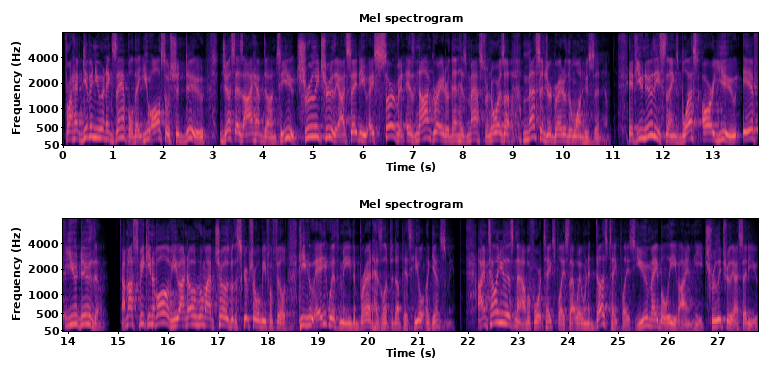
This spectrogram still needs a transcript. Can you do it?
For I have given you an example that you also should do, just as I have done to you. Truly, truly, I say to you, a servant is not greater than his master, nor is a messenger greater than one who sent him. If you knew these things, blessed are you if you do them. I'm not speaking of all of you. I know whom I've chose, but the scripture will be fulfilled. He who ate with me the bread has lifted up his heel against me. I am telling you this now before it takes place. That way, when it does take place, you may believe I am He. Truly, truly, I say to you,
